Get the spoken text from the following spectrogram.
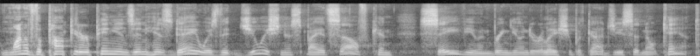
One of the popular opinions in his day was that Jewishness by itself can save you and bring you into a relationship with God. Jesus said, No, it can't.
